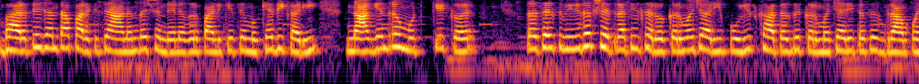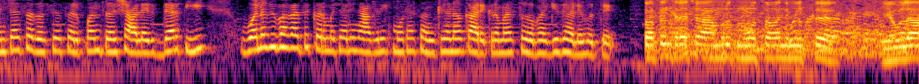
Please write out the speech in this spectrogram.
भारतीय जनता पार्टीचे आनंद शिंदे नगरपालिकेचे मुख्याधिकारी नागेंद्र मुटकेकर तसेच विविध क्षेत्रातील सर्व कर्मचारी पोलीस खात्याचे कर्मचारी तसेच ग्रामपंचायत सदस्य सरपंच शालेय विद्यार्थी वन विभागाचे कर्मचारी नागरिक मोठ्या संख्येनं कार्यक्रमात सहभागी झाले होते. स्वातंत्र्याच्या अमृत महोत्सवानिमित्त येवला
